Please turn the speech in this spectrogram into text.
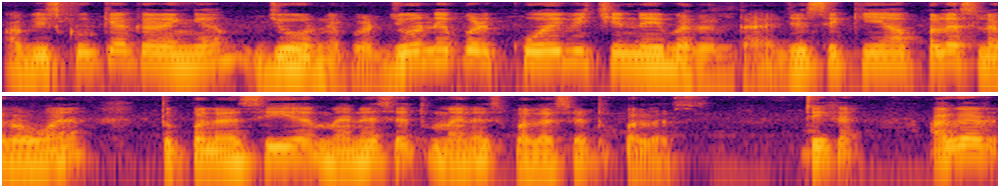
अब इसको क्या करेंगे हम? जोड़ने पर। जोड़ने पर कोई भी चिन्ह नहीं बदलता है। जैसे कि यहाँ प्लस लगा हुआ है तो प्लस ही है, माइनस है तो माइनस, प्लस है तो प्लस। ठीक है? अगर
